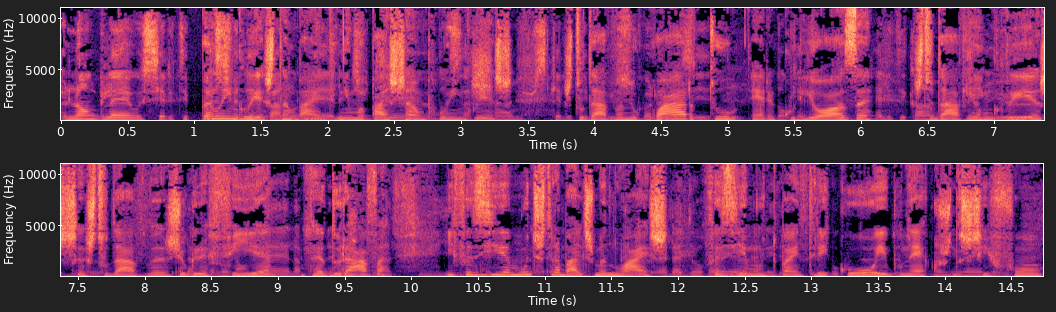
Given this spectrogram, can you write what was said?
l'anglais aussi, elle était Para o inglês também, tinha uma paixão pelo inglês. Estudava no quarto, era curiosa, estudava inglês, estudava geografia, adorava. E fazia muitos trabalhos manuais. Fazia muito bem tricô e bonecos de chiffon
